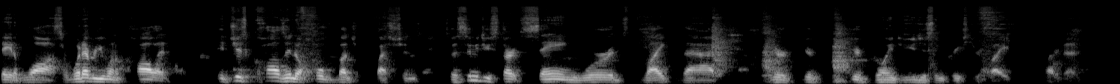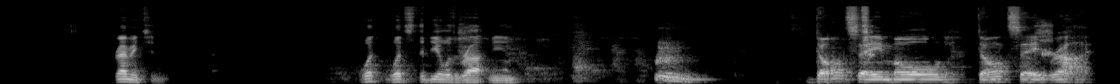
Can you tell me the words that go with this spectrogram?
date of loss or whatever you want to call it. It just calls into a whole bunch of questions. So as soon as you start saying words like that, you're you're you're going to you just increase your fight quite a bit. Remington. What what's the deal with rot, man? don't say mold. Don't say rot.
